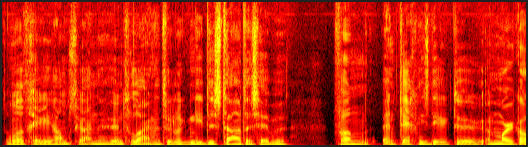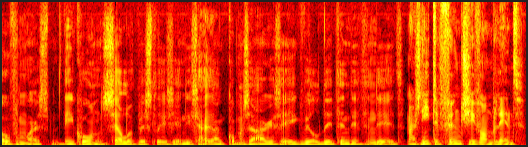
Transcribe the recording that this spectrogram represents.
omdat Gerry Hamstra en Huntelaar natuurlijk niet de status hebben van een technisch directeur, een Mark Overmars. Die kon zelf beslissen en die zei dan commissarissen, ik wil dit en dit en dit. Maar het is niet de functie van Blind.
